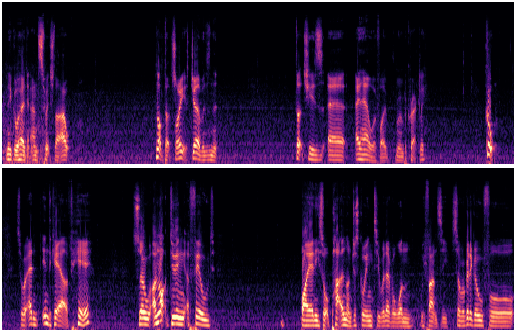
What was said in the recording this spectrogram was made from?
Let me go ahead and switch that out. Not Dutch, sorry. It's German, isn't it? Dutch is uh, NL, if I remember correctly. Cool. So we'll indicate out of here. So I'm not doing a field by any sort of pattern. I'm just going to whatever one we fancy. So we're going to go for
